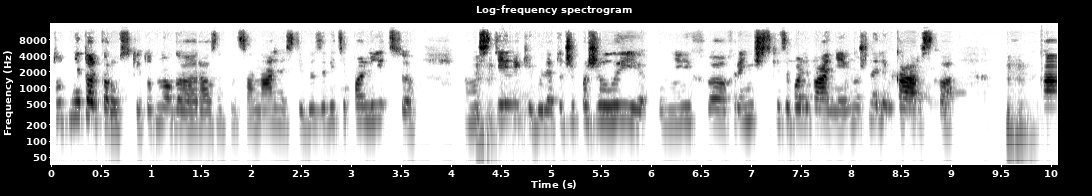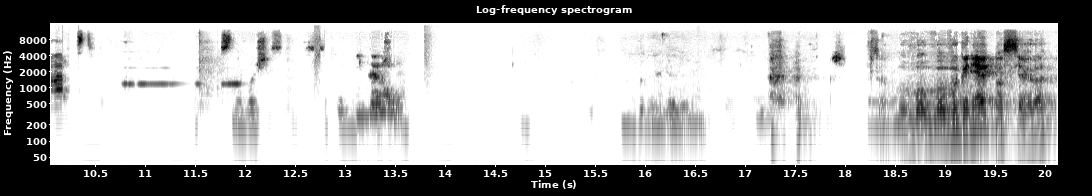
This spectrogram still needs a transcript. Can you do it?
тут не только русские, тут много разных национальностей. Вызовите полицию. Там истерики были, а тут же пожилые, у них э, хронические заболевания, им нужны лекарства. Mm-hmm. Лекарств. С ней больше сотрудников. Выгоняют нас всех, да?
